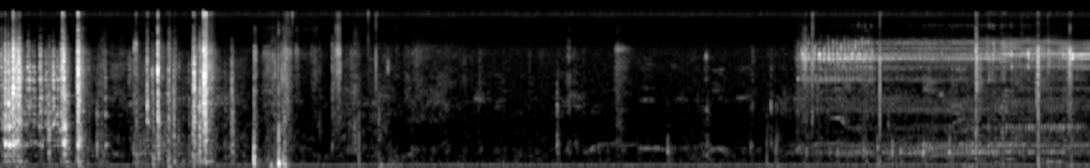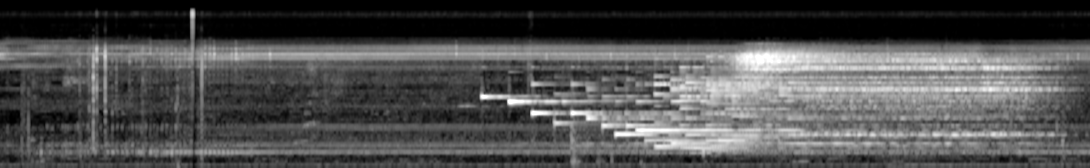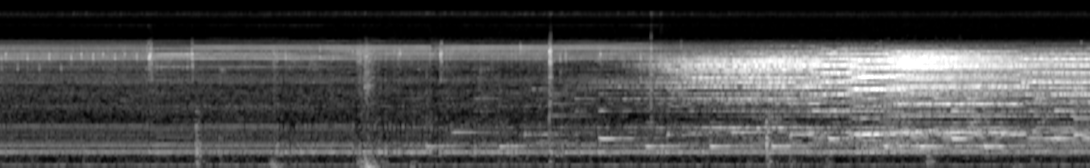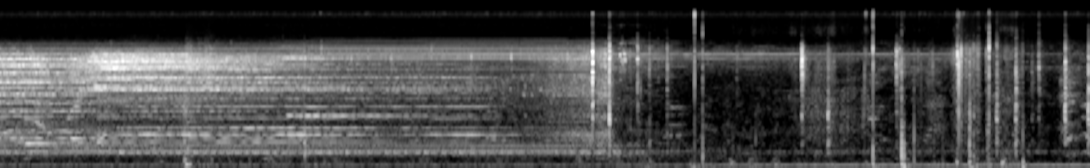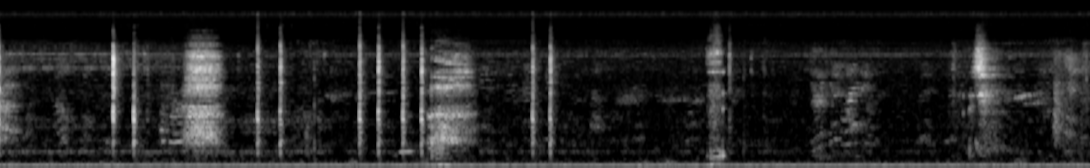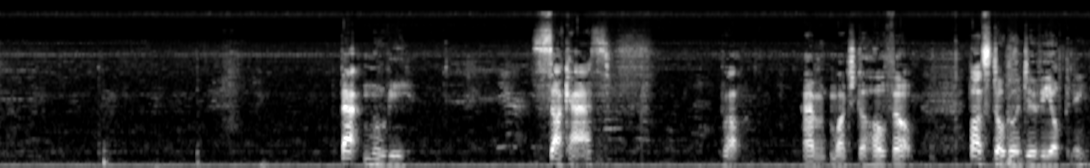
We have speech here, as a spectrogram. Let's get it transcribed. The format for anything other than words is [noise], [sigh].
[sighs] that movie suck ass. Well, I haven't watched the whole film, but I'll still go do the opening.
